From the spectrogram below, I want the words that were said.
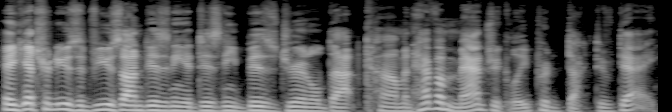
Hey, get your news and views on Disney at DisneyBizJournal.com and have a magically productive day.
